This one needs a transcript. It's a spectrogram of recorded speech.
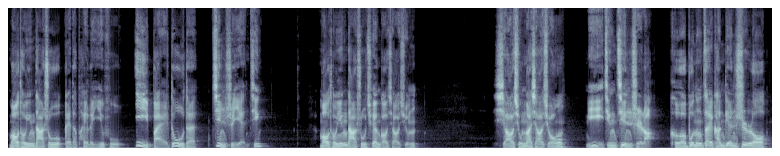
猫头鹰大叔给他配了一副一百度的近视眼镜。猫头鹰大叔劝告小熊：“小熊啊，小熊，你已经近视了，可不能再看电视喽。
